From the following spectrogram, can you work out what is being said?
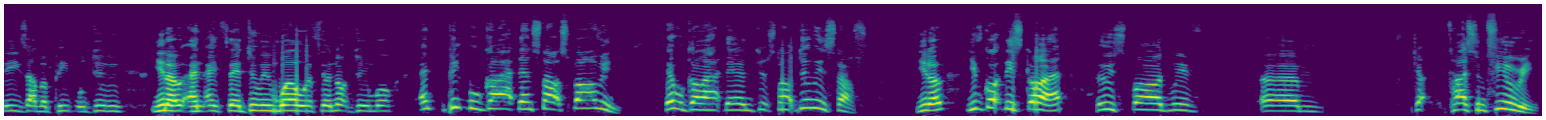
these other people do. You know, and if they're doing well, if they're not doing well, and people go out there and start sparring. They will go out there and do, start doing stuff. You know, you've got this guy who sparred with um, Tyson Fury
